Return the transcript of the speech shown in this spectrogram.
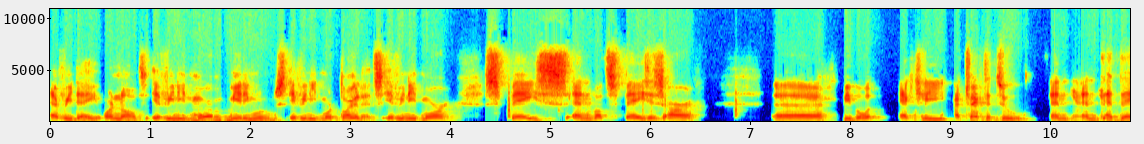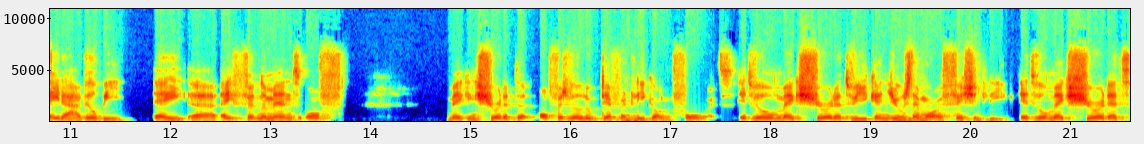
every day or not, if we need more meeting rooms, if we need more toilets, if we need more space, and what spaces are uh, people actually attracted to, and yeah. and that data will be a uh, a fundament of making sure that the office will look differently going forward. It will make sure that we can use them more efficiently. It will make sure that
